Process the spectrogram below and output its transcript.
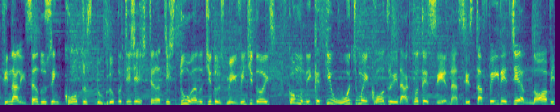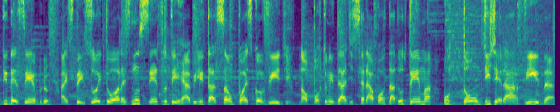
finalizando os encontros do grupo de gestantes do ano de 2022, comunica que o último encontro irá acontecer na sexta-feira, dia 9 de dezembro, às 18 horas no Centro de Reabilitação Pós-Covid. Na oportunidade será abordado o tema O Dom de Gerar a Vida,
